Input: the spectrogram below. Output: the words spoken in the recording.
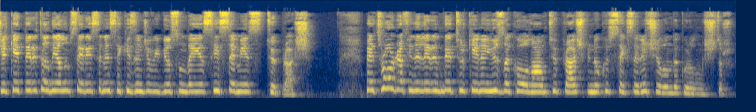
Şirketleri Tanıyalım serisinin 8. videosundayız. Hissemiz Tüpraş. Petrol rafinelerinde Türkiye'nin yüz akı olan Tüpraş 1983 yılında kurulmuştur.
